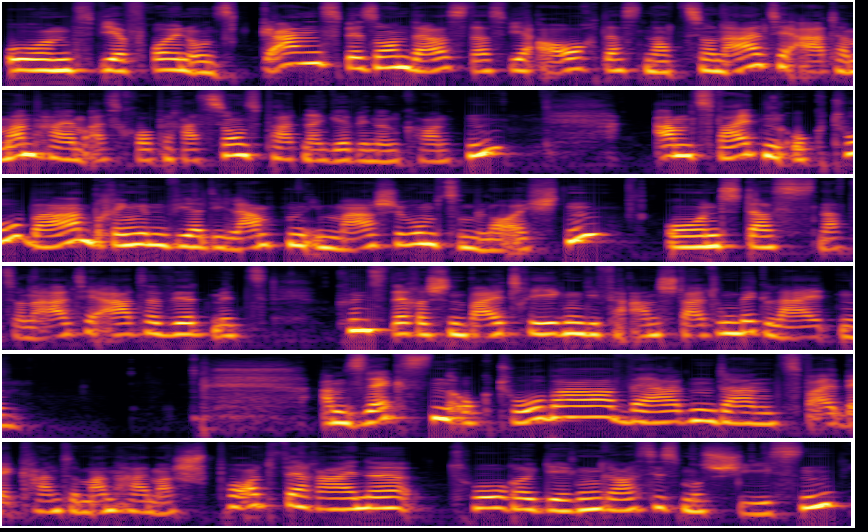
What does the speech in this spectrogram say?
Und wir freuen uns ganz besonders, dass wir auch das Nationaltheater Mannheim als Kooperationspartner gewinnen konnten. Am 2. Oktober bringen wir die Lampen im Marschivum zum Leuchten und das Nationaltheater wird mit künstlerischen Beiträgen die Veranstaltung begleiten. Am 6. Oktober werden dann zwei bekannte Mannheimer Sportvereine Tore gegen Rassismus schießen.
